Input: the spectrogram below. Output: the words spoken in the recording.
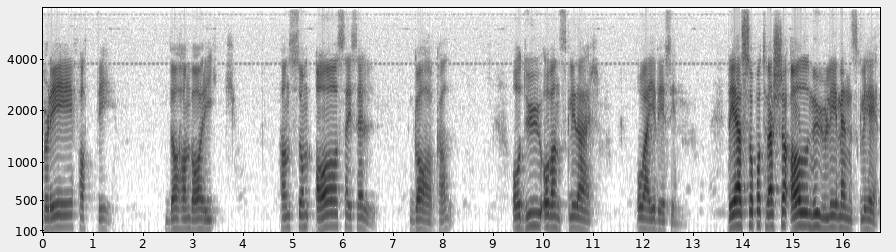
ble fattig da han var rik. Han som av seg selv ga avkall. Og du, og vanskelig det er å eie det sinn. Det er så på tvers av all mulig menneskelighet.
